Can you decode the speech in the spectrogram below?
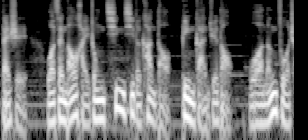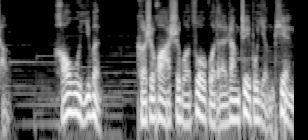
但是我在脑海中清晰地看到并感觉到我能做成。毫无疑问。可视化是我做过的让这部影片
